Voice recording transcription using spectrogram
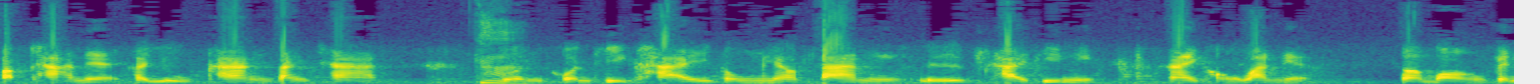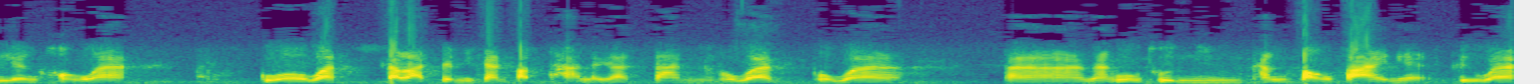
ปรับฐานเนี่ยเขาอยู่ข้างต่างชาติค่ะส่วนคนที่ขายตรงแนวต้านหรือขายที่นี่ไฮของวันเนี่ย ก็มองเป็นเรื่องของว่ากลัวว่าตลาดจะมีการปรับฐานระยะสั้นผมว่าผมว่าอ่านักลงทุนทั้งสองฝ่ายเนี่ย ถือว่า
